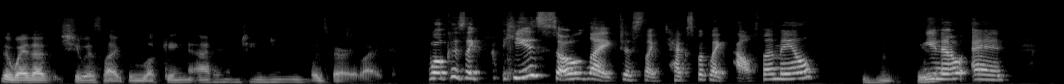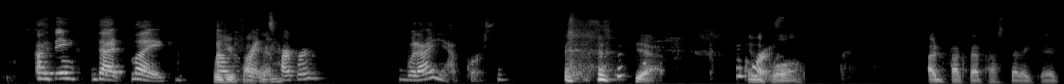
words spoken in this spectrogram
the way that she was like looking at him changing was very like well, because like he is so like just like textbook like alpha male, mm-hmm. you know, and I think that like Would um, friends Harper. Would I? Yeah, of course. yeah. Of in the pool. I'd fuck that prosthetic dick.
